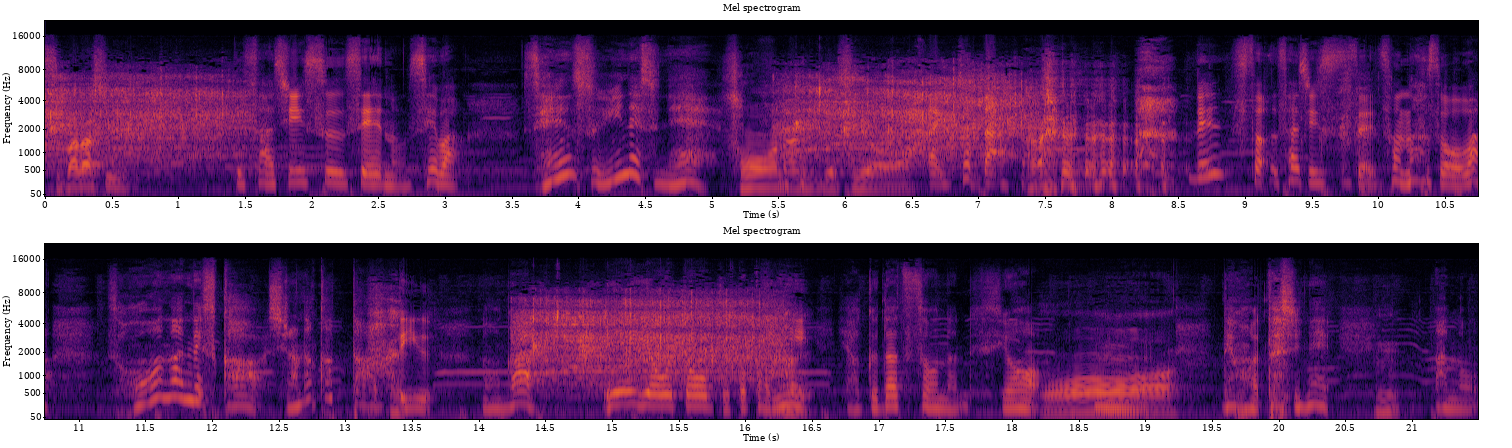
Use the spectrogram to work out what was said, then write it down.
素晴らしい。でさしすせのせはセンスいいですね。そうなんですよ。あ言っちゃった。でささしすせそのそうはそうなんですか。知らなかった。っていうのが、営業トークとかにはい。役立つそうなんですよ、おおでも私ねうん。あの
